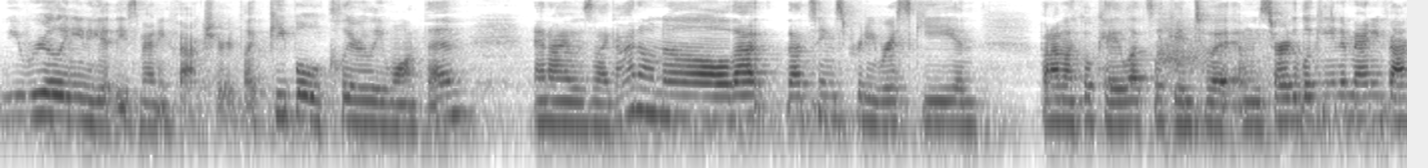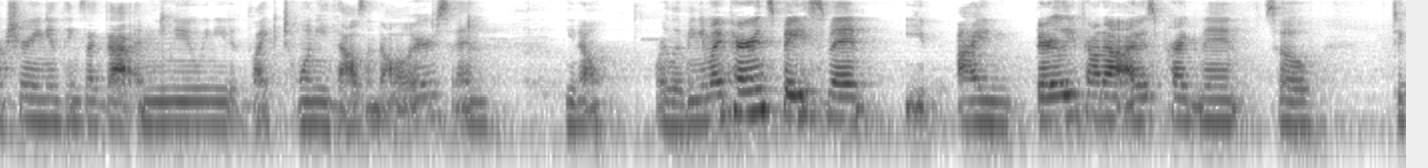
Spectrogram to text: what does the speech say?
we really need to get these manufactured. Like people clearly want them. And I was like, I don't know, that, that seems pretty risky. And, but I'm like, okay, let's look into it. And we started looking into manufacturing and things like that. And we knew we needed like $20,000. And, you know, we're living in my parents' basement. I barely found out I was pregnant. So to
